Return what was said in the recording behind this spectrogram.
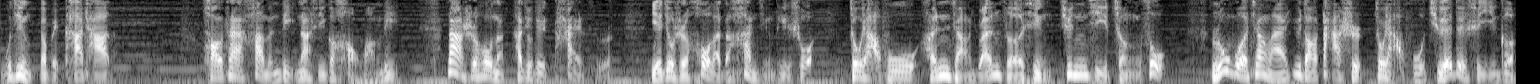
不敬，要被咔嚓的。好在汉文帝那是一个好皇帝，那时候呢，他就对太子，也就是后来的汉景帝说：“周亚夫很讲原则性，军纪整肃。”如果将来遇到大事，周亚夫绝对是一个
